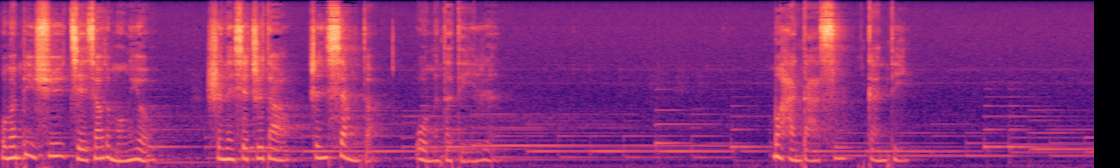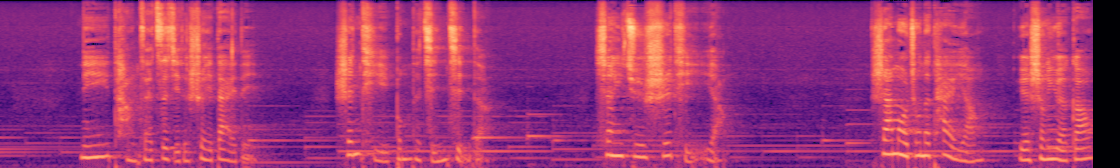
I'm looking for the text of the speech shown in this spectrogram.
我们必须结交的盟友，是那些知道真相的我们的敌人。莫罕达斯·甘地。你躺在自己的睡袋里，身体绷得紧紧的，像一具尸体一样。沙漠中的太阳越升越高，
